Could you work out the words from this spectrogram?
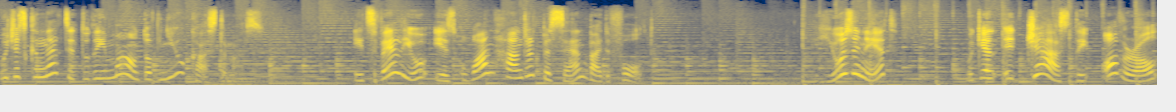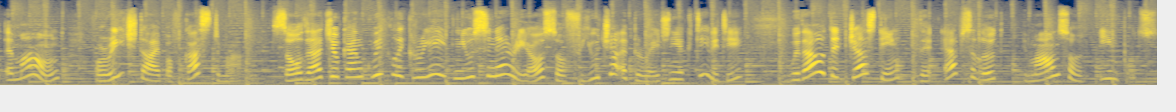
which is connected to the amount of new customers. Its value is 100% by default. Using it, we can adjust the overall amount for each type of customer so that you can quickly create new scenarios of future operating activity without adjusting the absolute amounts of inputs.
